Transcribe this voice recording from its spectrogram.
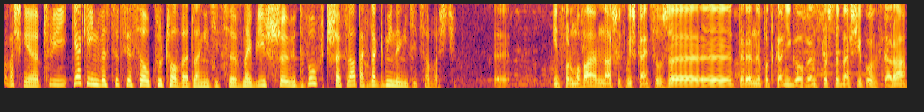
Właśnie, czyli jakie inwestycje są kluczowe dla Nidzicy w najbliższych dwóch, trzech latach dla gminy Nidzica właściwie? Informowałem naszych mieszkańców, że e, tereny pod Kanigowem, 114,5 hektara,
